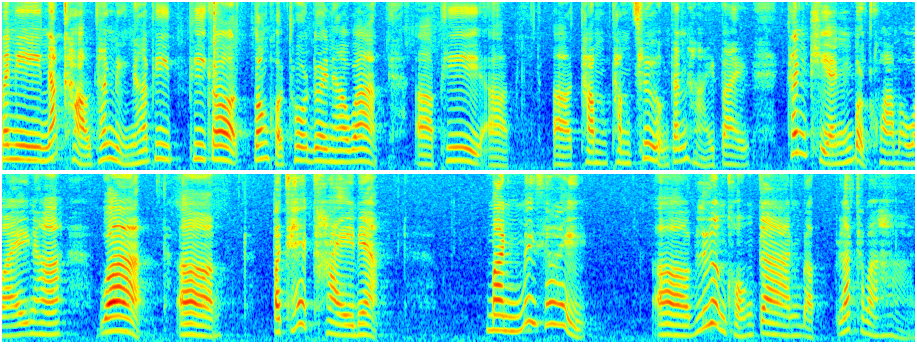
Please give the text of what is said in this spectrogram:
มันมีนักข่าวท่านหนึ่งนะคะพี่พี่ก็ต้องขอโทษด้วยนะคะว่าเอ่อพี่เอ่อเอ่อทำทำชื่อของท่านหายไป ท่านเขียนบทความเอาไว้นะคะว่าเอ่อประเทศไทยเนี่ยมันไม่ใช่ เอ่อเรื่องของการแบบรัฐประหาร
